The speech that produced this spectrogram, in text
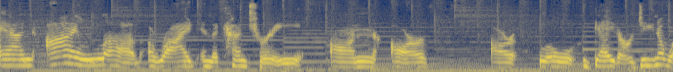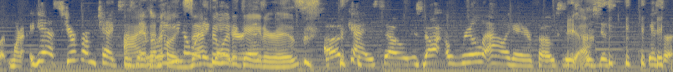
And I love a ride in the country on our our little gator. Do you know what one? Yes, you're from Texas. I Emily. know You exactly what a gator is. okay, so it's not a real alligator, folks. It's, Yeah. it's just it's a,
